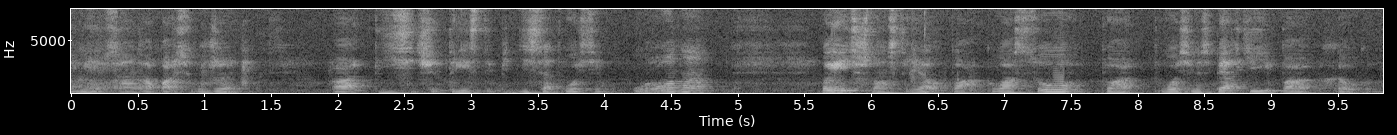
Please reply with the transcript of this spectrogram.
Имея в самом запасе уже а, 1358 урона. Вы видите, что он стрелял по Квасу, по 85 и по Хелкону.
